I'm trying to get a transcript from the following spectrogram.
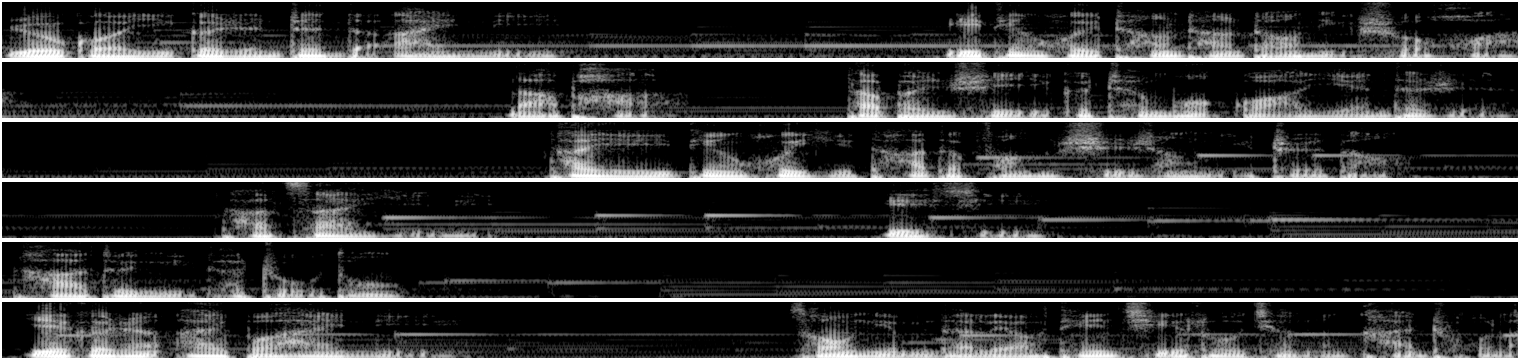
如果一个人真的爱你，一定会常常找你说话。哪怕他本是一个沉默寡言的人，他也一定会以他的方式让你知道，他在意你，以及他对你的主动。一个人爱不爱你？从你们的聊天记录就能看出来。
